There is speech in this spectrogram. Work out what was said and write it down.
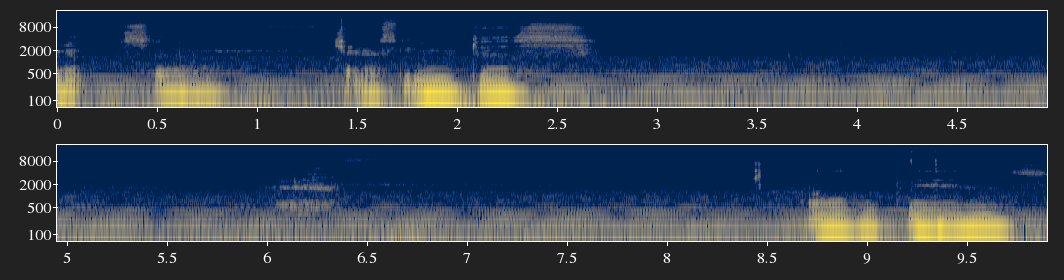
Yep, so Janice moved us. Hull repairs.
